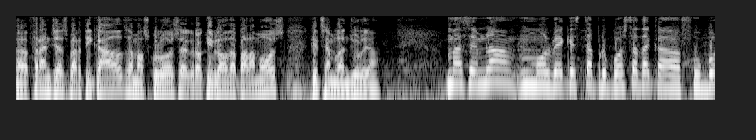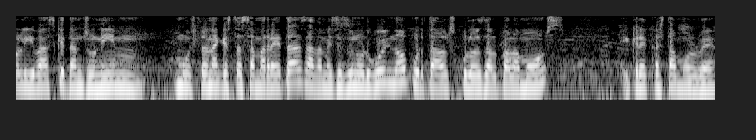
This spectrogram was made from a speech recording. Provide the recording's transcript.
eh, franges verticals amb els colors eh, groc i blau de Palamós. Què et semblen, Júlia? Me sembla molt bé aquesta proposta de que futbol i bàsquet ens unim mostrant aquestes samarretes. A més, és un orgull no? portar els colors del Palamós i crec que està molt bé.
